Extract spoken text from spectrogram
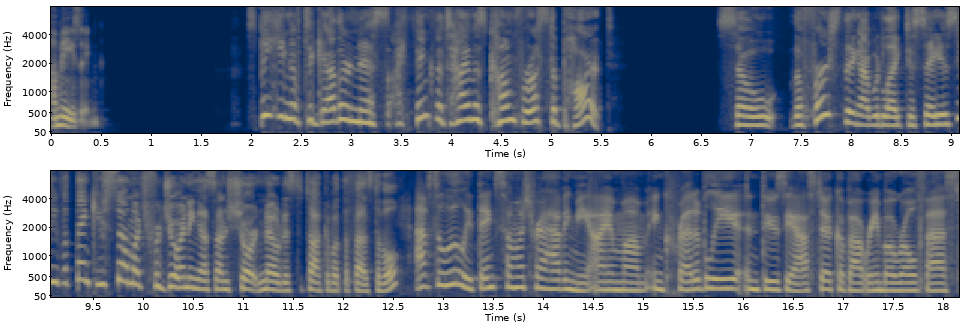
amazing. Speaking of togetherness, I think the time has come for us to part. So, the first thing I would like to say is, Ziva, thank you so much for joining us on short notice to talk about the festival. Absolutely. Thanks so much for having me. I'm um, incredibly enthusiastic about Rainbow Roll Fest.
